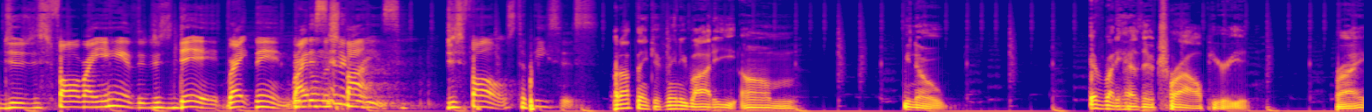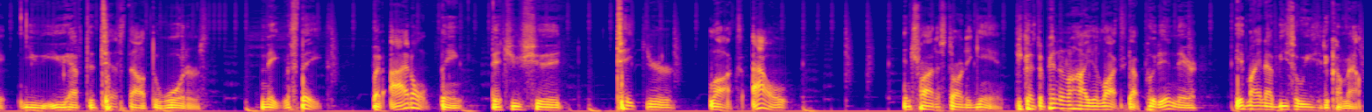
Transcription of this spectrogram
just, just fall right in your hands. It's just dead right then, right on the spot. Just falls to pieces. But I think if anybody, um, you know, everybody has their trial period, right? You you have to test out the waters, make mistakes. But I don't think that you should take your locks out and try to start again because depending on how your locks got put in there, it might not be so easy to come out,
